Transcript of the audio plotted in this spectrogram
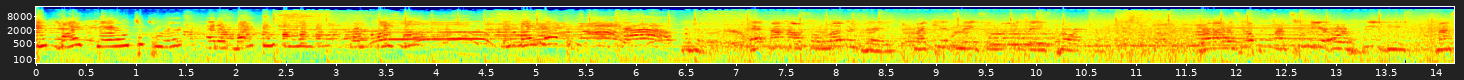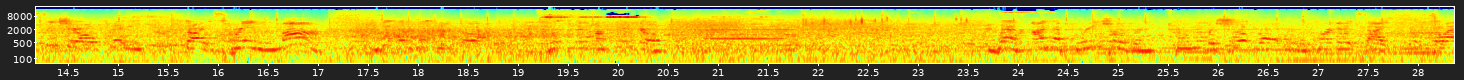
It might go to court and it might be thrown or it might not. It might not be. At my house on Mother's Day, my kids made some Mother's Day cards. Helping my two-year-old Phoebe, my six-year-old Penny started screaming, Mom! Which made my four-year-old. Yes, I have three children who live a short walk from the targeted site. So I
